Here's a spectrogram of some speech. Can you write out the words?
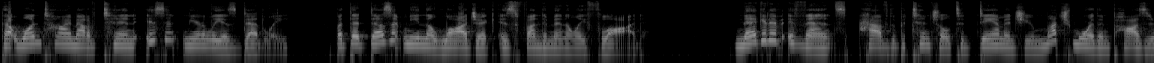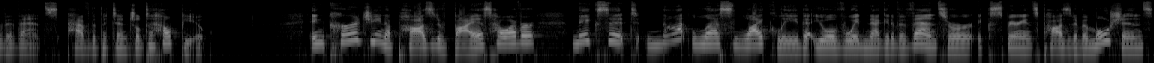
that one time out of ten isn't nearly as deadly, but that doesn't mean the logic is fundamentally flawed. Negative events have the potential to damage you much more than positive events have the potential to help you. Encouraging a positive bias, however, makes it not less likely that you'll avoid negative events or experience positive emotions.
